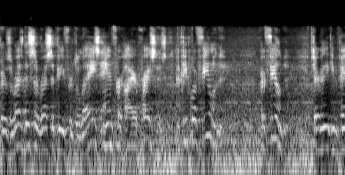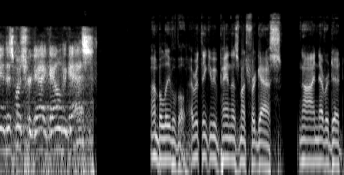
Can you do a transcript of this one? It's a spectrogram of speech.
There's a this is a recipe for delays and for higher prices, and people are feeling it. They're feeling it. Everything you be paying this much for a gallon of gas? Unbelievable. Ever think you'd be paying this much for gas? No, I never did.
